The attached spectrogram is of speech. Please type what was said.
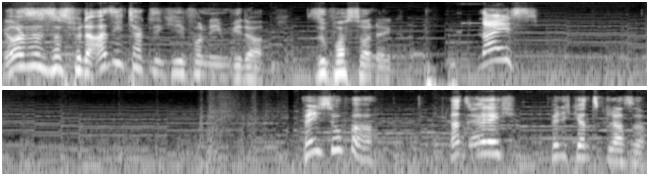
Ja, was ist das für eine Assi-Taktik hier von ihm wieder? Supersonic. Nice. Finde ich super. Ganz ehrlich, finde ich ganz klasse.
